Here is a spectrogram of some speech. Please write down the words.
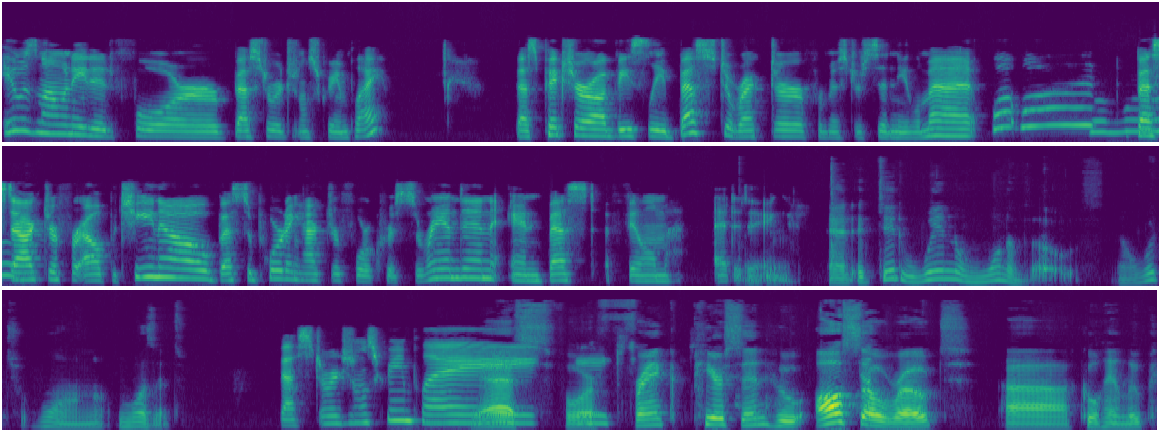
It was nominated for Best Original Screenplay, Best Picture, obviously, Best Director for Mr. Sidney Lumet. What what? Best Actor for Al Pacino, Best Supporting Actor for Chris Sarandon, and Best Film Editing. And it did win one of those. Now, which one was it? Best Original Screenplay. Yes, for Frank Pierson, who also wrote uh, Cool Hand Luke,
